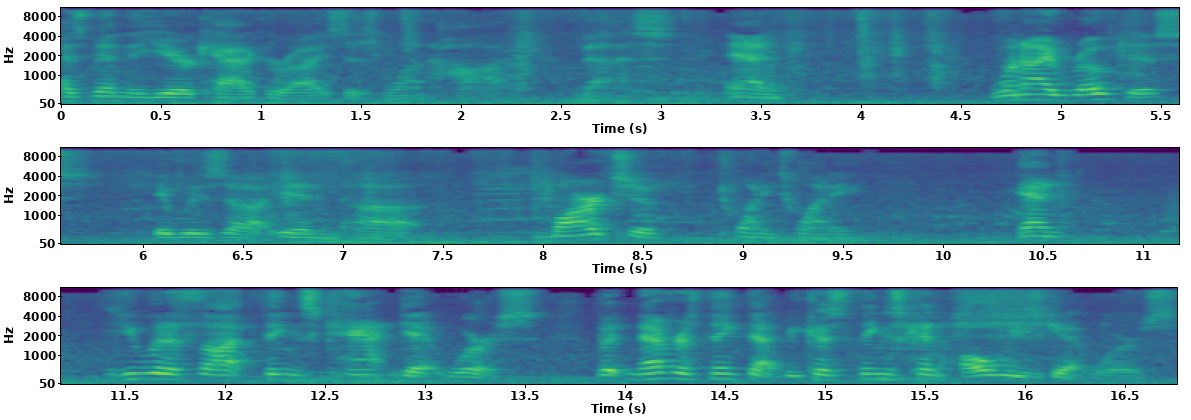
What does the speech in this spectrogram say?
has been the year categorized as one hot mess. And when I wrote this, it was uh, in uh, March of 2020, and you would have thought things can't get worse. But never think that because things can always get worse,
